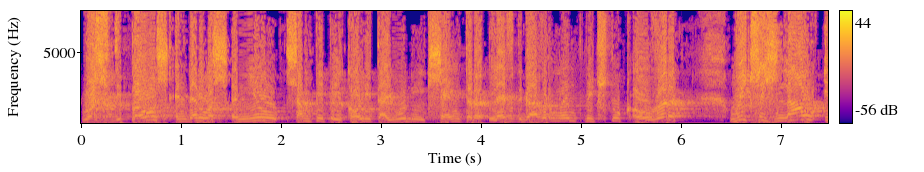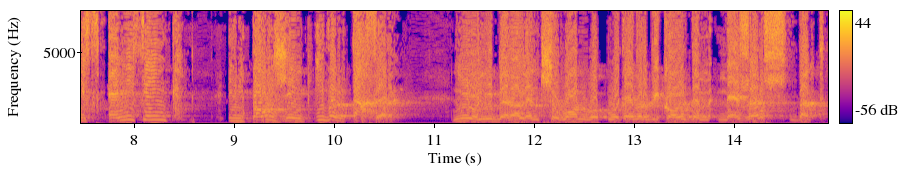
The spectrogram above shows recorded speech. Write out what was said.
was deposed and there was a new, some people call it, I wouldn't center-left government which took over, which is now, if anything, imposing even tougher neoliberal and so on, whatever we call them, measures, but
